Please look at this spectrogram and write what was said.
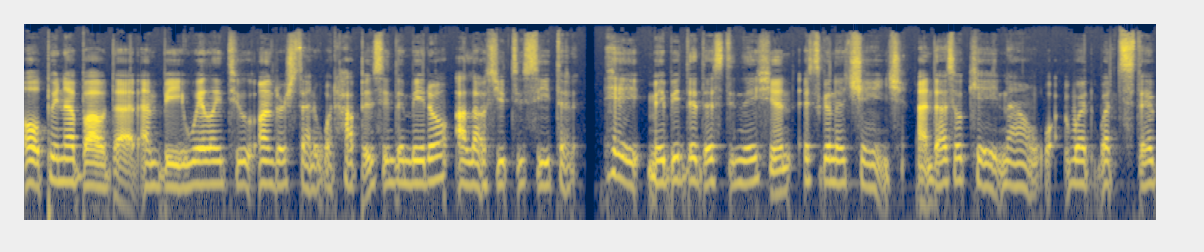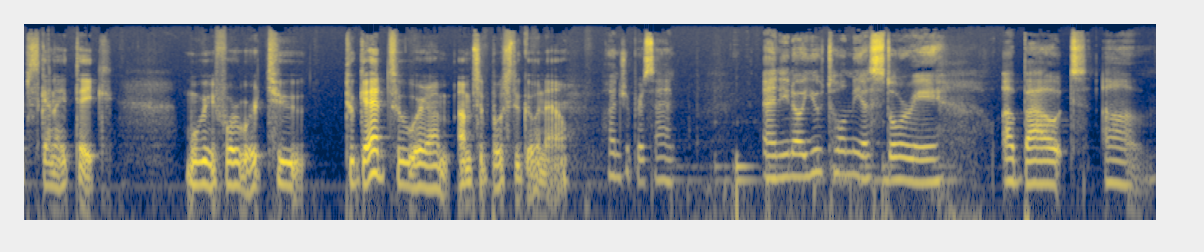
open about that and be willing to understand what happens in the middle allows you to see that hey maybe the destination is gonna change and that's okay. Now what what steps can i take moving forward to to get to where i'm i'm supposed to go now? 100% and you know you told me a story about um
